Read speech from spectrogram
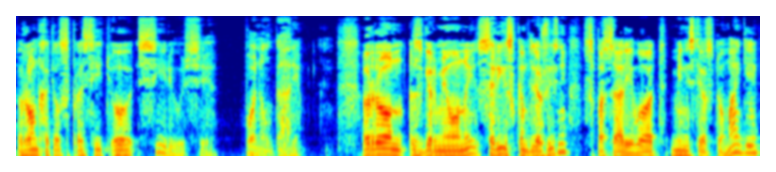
Рон хотел спросить о Сириусе, понял Гарри. Рон с Гермионой с риском для жизни спасали его от Министерства магии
